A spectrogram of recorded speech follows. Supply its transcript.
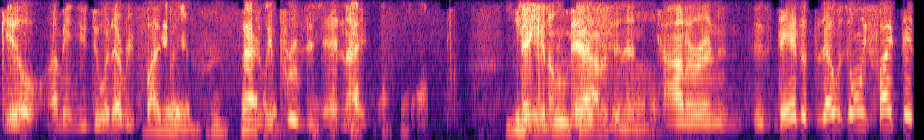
skill. I mean, you do it every fight, Yeah, but really proved it that night, yeah, making a miss brutality, and then man. countering. And his, they had to, that was the only fight that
